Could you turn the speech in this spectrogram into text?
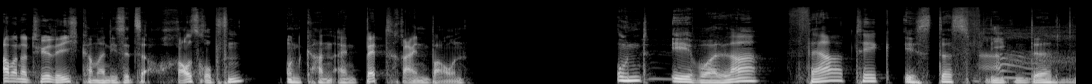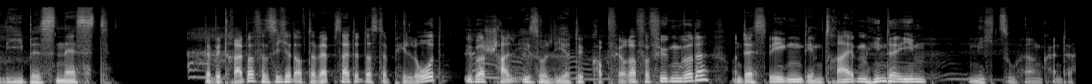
Aber natürlich kann man die Sitze auch rausrupfen und kann ein Bett reinbauen. Und et voilà, fertig ist das fliegende Liebesnest. Der Betreiber versichert auf der Webseite, dass der Pilot über schallisolierte Kopfhörer verfügen würde und deswegen dem Treiben hinter ihm nicht zuhören könnte.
